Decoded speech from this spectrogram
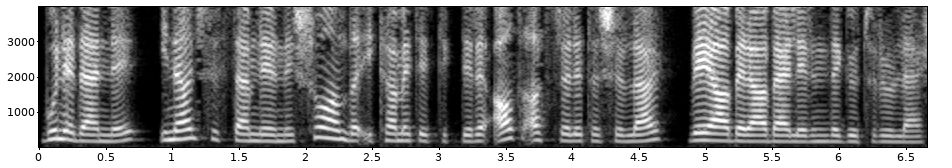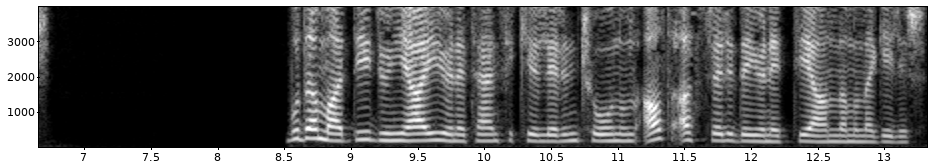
Bu nedenle, inanç sistemlerini şu anda ikamet ettikleri alt astrale taşırlar veya beraberlerinde götürürler. Bu da maddi dünyayı yöneten fikirlerin çoğunun alt astrali de yönettiği anlamına gelir.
